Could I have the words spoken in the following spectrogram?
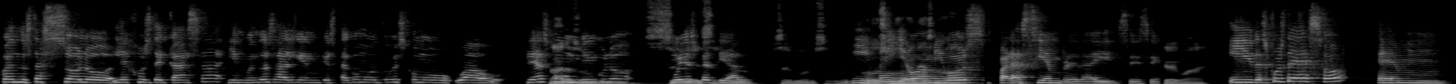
cuando estás solo, lejos de casa y encuentras a alguien que está como tú, es como, wow, creas como Claro, un vínculo sí, muy especial. Seguro, seguro. seguro. y Todos me llevo jóvenes, ¿no? amigos para siempre de ahí, sí, sí. Qué guay. Y después de eso, em,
